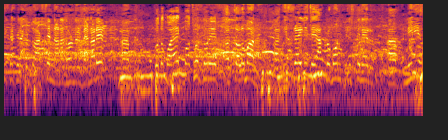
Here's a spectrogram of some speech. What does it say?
শিক্ষার্থীরা কিন্তু আসছেন নানা ধরনের ব্যানারে। গত কয়েক বছর ধরে চলমান ইসরায়েলি যে আক্রমণ ফিলিস্তিনের নিরীহ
